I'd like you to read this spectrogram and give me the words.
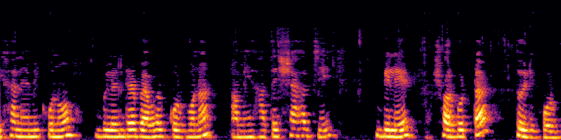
এখানে আমি কোনো ব্লেন্ডার ব্যবহার করব না। আমি হাতের সাহায্যে বেলের শরবতটা তৈরি করব।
